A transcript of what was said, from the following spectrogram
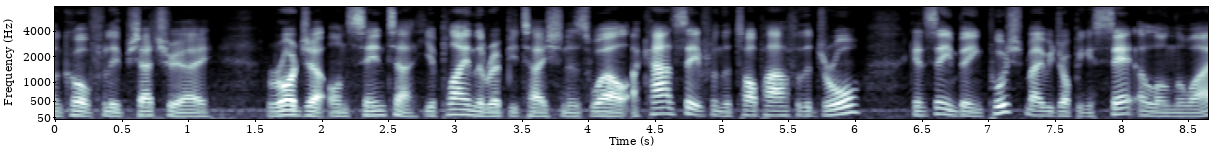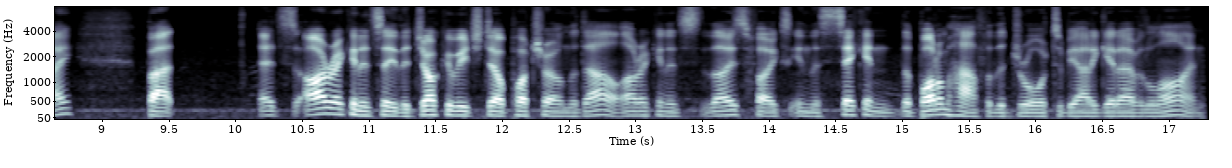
on court, Philippe Chatrier, Roger on centre. You're playing the reputation as well. I can't see it from the top half of the draw. I can see him being pushed, maybe dropping a set along the way, but it's I reckon it's either Djokovic, Del Potro, and Nadal. I reckon it's those folks in the second, the bottom half of the draw to be able to get over the line.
